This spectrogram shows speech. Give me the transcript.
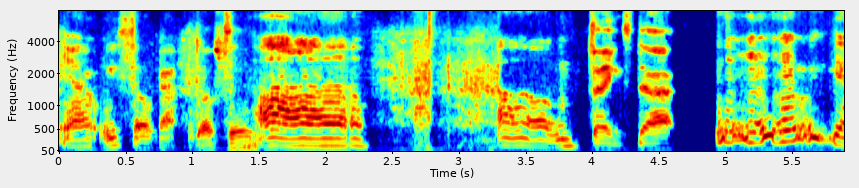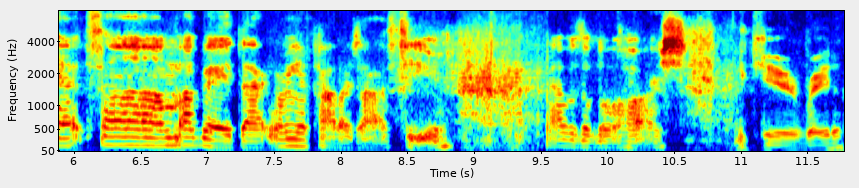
Yeah, we still got. That's fine. Uh, um, Thanks, Doc. we got time. My bad, Doc. Let me apologize to you. That was a little harsh. The curator.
